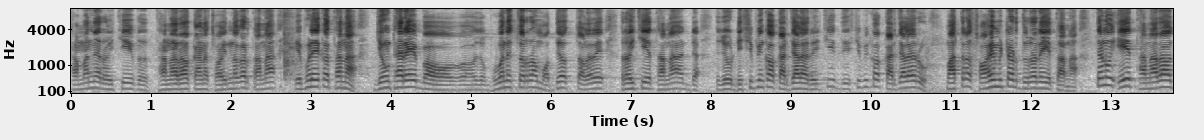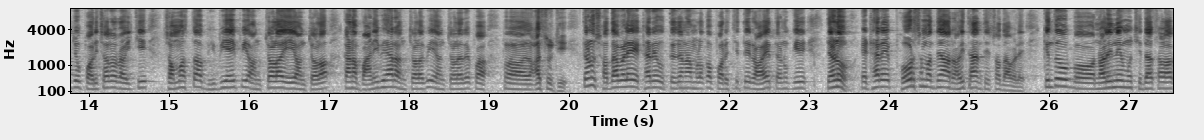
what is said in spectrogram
ସାମାନ୍ୟ ରହିଛି ଥାନାର କାରଣ ଶହୀଦନଗର ଥାନା ଏଭଳି ଏକ ଥାନା ଯେଉଁଠାରେ ଭୁବନେଶ୍ୱରର ମଧ୍ୟସ୍ଥଳରେ ରହିଛି ଏ ଥାନା ଯେଉଁ ଡିସିପିଙ୍କ କାର୍ଯ୍ୟାଳୟ ରହିଛି ଡିସିପିଙ୍କ କାର୍ଯ୍ୟାଳୟରୁ ମାତ୍ର ଶହେ ମିଟର ଦୂରରେ ଏ ଥାନା ତେଣୁ ଏ ଥାନାର ଯେଉଁ ପରିସର ରହିଛି ସମସ୍ତ ଭିଭିଆଇପି ଅଞ୍ଚଳ ଏ ଅଞ୍ଚଳ କାରଣ ବାଣୀବିହାର ଅଞ୍ଚଳ ବି ଏ ଅଞ୍ଚଳରେ ଆସୁଛି ତେଣୁ ସଦାବେଳେ ଏଠାରେ ଉତ୍ତେଜନାମୂଳକ ପରିସ୍ଥିତି ରହେ ତେଣୁକି ତେଣୁ ଏଠାରେ ଫୋର୍ସ ମଧ୍ୟ ରହିଥାନ୍ତି ସଦାବେଳେ କିନ୍ତୁ ନଳିନୀ ମୁଁ ସିଧାସଳଖ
